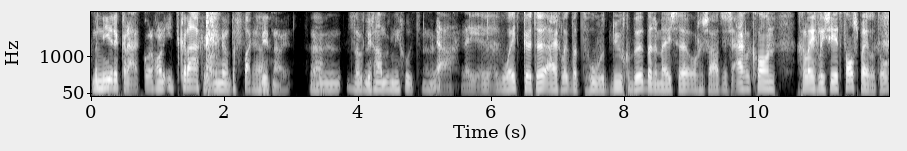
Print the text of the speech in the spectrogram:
mijn nieren kraken. Ik hoor gewoon iets kraken. Ik denk, wat de fuck is dit nou? Ja. Dat is ook lichamelijk niet goed. Ja, nee, eh, hoe heet kutten eigenlijk? Wat, hoe het nu gebeurt bij de meeste organisaties. is eigenlijk gewoon gelegaliseerd valspelen, toch?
